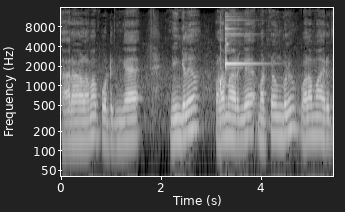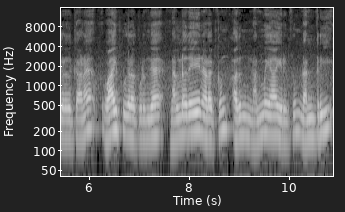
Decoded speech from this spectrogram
தாராளமாக போட்டுக்குங்க. நீங்களும் வளமாக இருங்க. மற்றவங்களும் வளமாக இருக்கிறதுக்கான வாய்ப்புகளை கொடுங்க. நல்லதே நடக்கும். அதுவும் நன்மையாக இருக்கும். நன்றி.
